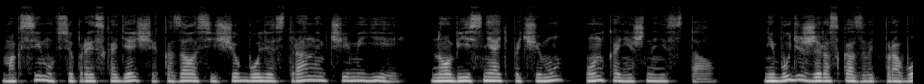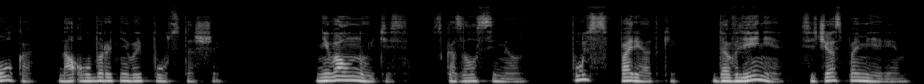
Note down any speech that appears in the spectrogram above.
Максиму все происходящее казалось еще более странным, чем ей, но объяснять почему он, конечно, не стал. Не будешь же рассказывать про волка на оборотневой пустоши. «Не волнуйтесь», — сказал Семен. «Пульс в порядке. Давление сейчас померяем.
